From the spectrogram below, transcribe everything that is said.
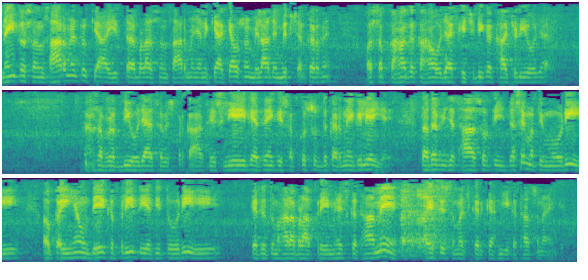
नहीं तो संसार में तो क्या, इतना बड़ा संसार में यानी क्या क्या उसमें मिला दे मिक्सचर कर दें, और सब कहाँ का कहाँ हो जाए, खिचड़ी का खाचड़ी हो जाए, सब रद्दी हो जाए, सब इस प्रकार से। इसलिए ये कहते हैं कि सबको शुद्ध करने के लिए है तदभी यथाश्रुति, जैसे मति मोरी, और कही हूँ देख प्रीत यदि तोरी, कहते तुम्हारा बड़ा प्रेम है इस कथा में, ऐसे समझ करके हम ये कथा सुनाएँगे।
